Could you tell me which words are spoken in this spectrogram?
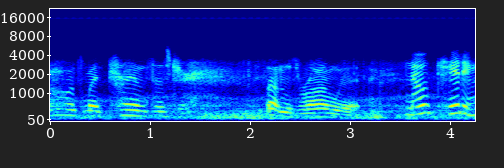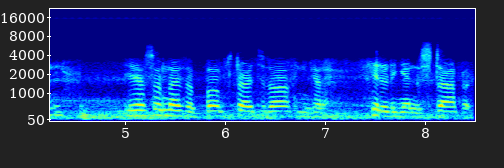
Oh, it's my transistor. Something's wrong with it. No kidding. Yeah, sometimes a bump starts it off and you gotta hit it again to stop it.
